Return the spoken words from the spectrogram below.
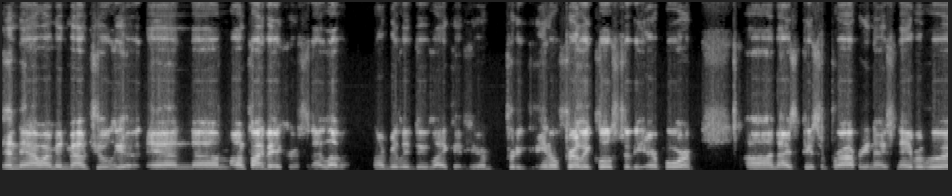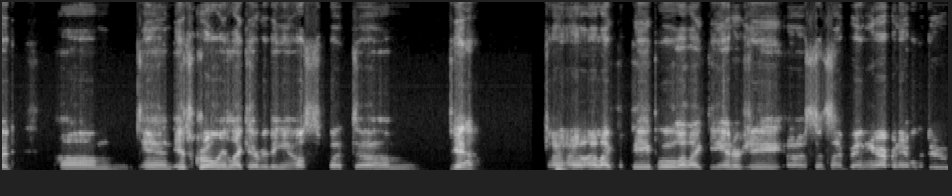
and now I'm in Mount Juliet and um, on five acres. And I love it. I really do like it here. I'm pretty, you know, fairly close to the airport. Uh, nice piece of property, nice neighborhood um, and it's growing like everything else. But um, yeah, I, I, I like the people. I like the energy. Uh, since I've been here, I've been able to do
